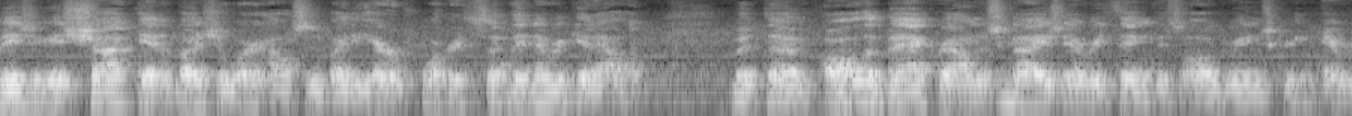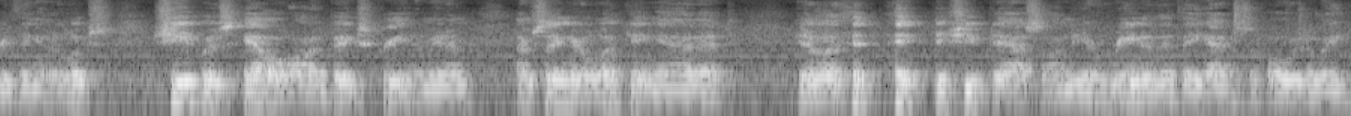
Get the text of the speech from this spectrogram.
basically it's shot in a bunch of warehouses by the airport, so they never get out. But um, all the background, the skies, everything, it's all green screen, everything, and it looks cheap as hell on a big screen. I mean, I'm I'm sitting there looking at it, you know, they cheaped ass on the arena that they had supposedly,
